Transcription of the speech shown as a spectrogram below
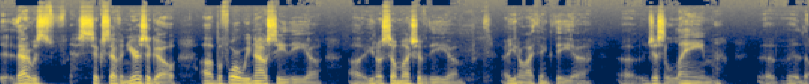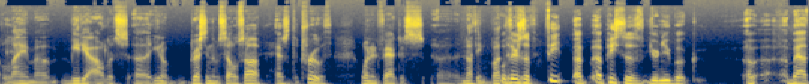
that was six seven years ago. Uh, before we now see the uh, uh, you know so much of the um, uh, you know I think the just lame. lame media outlets, you know, dressing themselves up as the truth, when in fact it's uh, nothing but. Well, the there's a, a, a, piece of your new book uh, about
